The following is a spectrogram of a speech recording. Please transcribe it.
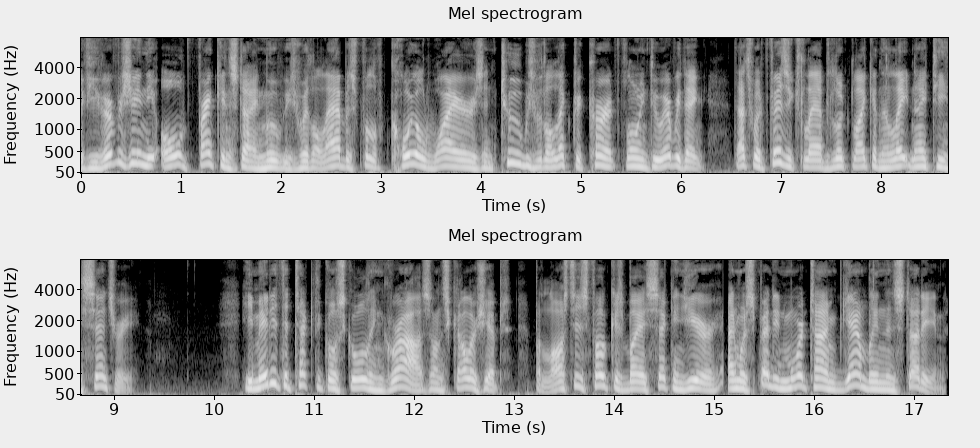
If you've ever seen the old Frankenstein movies where the lab is full of coiled wires and tubes with electric current flowing through everything, that's what physics labs looked like in the late 19th century. He made it to technical school in Graz on scholarships, but lost his focus by his second year and was spending more time gambling than studying,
